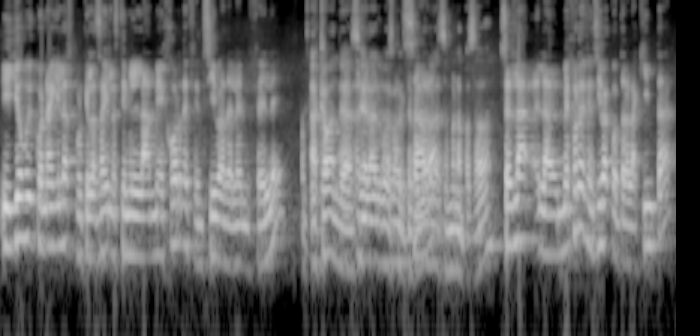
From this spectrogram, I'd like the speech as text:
Y yo voy con Águilas porque las Águilas tienen la mejor defensiva de la NFL. Acaban de hacer algo avanzada. espectacular la semana pasada. O sea, es la, la mejor defensiva contra la quinta.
